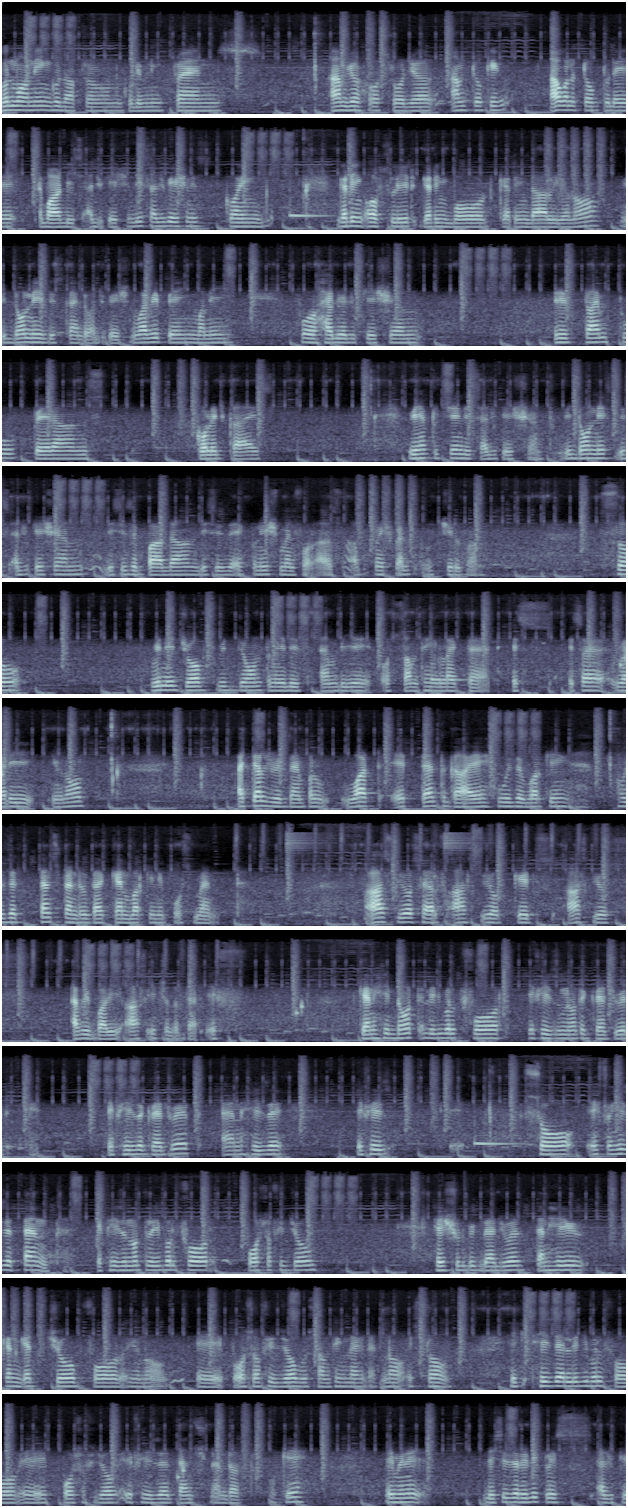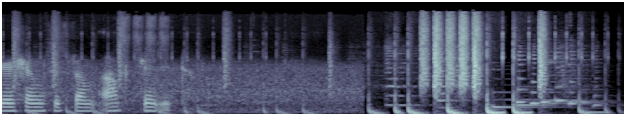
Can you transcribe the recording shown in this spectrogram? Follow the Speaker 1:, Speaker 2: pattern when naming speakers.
Speaker 1: Good morning, good afternoon, good evening, friends. I'm your host Roger. I'm talking. I'm gonna talk today about this education. This education is going, getting obsolete, getting bored, getting dull. You know, we don't need this kind of education. Why we paying money for higher education? It is time to parents, college guys we have to change this education. We don't need this education. This is a burden. This is a punishment for us a punishment for children. So we need jobs. We don't need this mba or something like that. It's it's a very you know i tell you example what a 10th guy who is a working who is a 10th standard guy can work in a postman ask yourself ask your kids ask your everybody ask each other that if can he not eligible for if he's not a graduate if he's a graduate and he's a if he's so if he's a 10th if he's not eligible for post office job he should be graduate then he can get job for you know a post office job or something like that. No it's wrong. He, he's eligible for a post office job if he's a 10th standard okay? I mean this is a ridiculous education system. I have to change it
